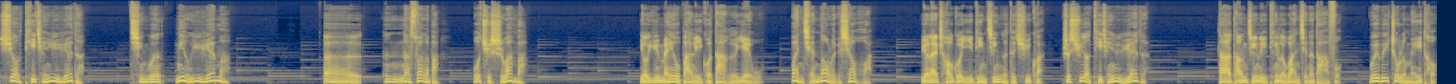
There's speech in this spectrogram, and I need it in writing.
需要提前预约的，请问你有预约吗？”“呃，那算了吧，我取十万吧。”由于没有办理过大额业务，万钱闹了个笑话。原来超过一定金额的取款是需要提前预约的。大堂经理听了万钱的答复，微微皱了眉头。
